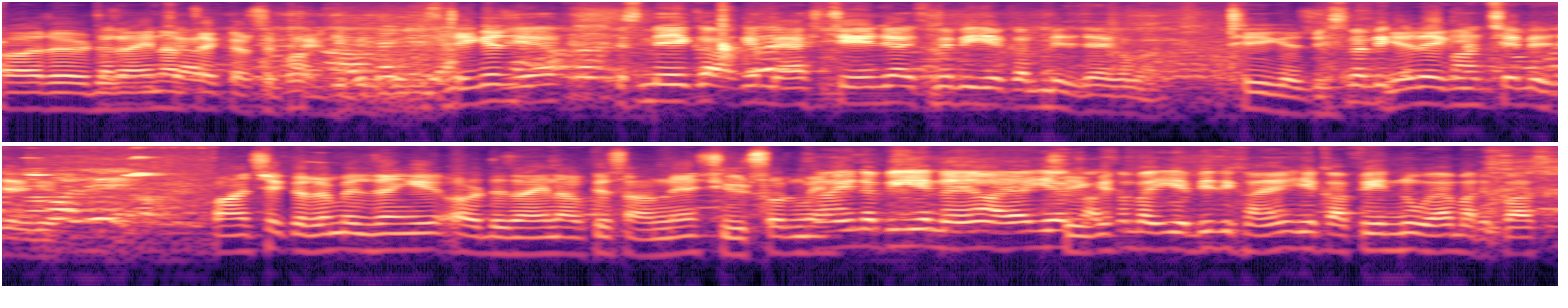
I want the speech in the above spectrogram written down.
और डिज़ाइन आप चेक कर सकते हाँ। हैं ठीक है जी। इसमें एक आगे मैच चेंज है इसमें भी ये कलर मिल जाएगा ठीक है जी। इसमें भी ये देख लें पाँच छः मिल जाएँगे। पाँच छः कलर मिल जाएँगे और डिज़ाइन आपके सामने है शीट सोल में। डिज़ाइन अभी ये नया आया ये ठीक है। कासम भाई ये भी दिखाएँ ये काफ़ी हुआ है हमारे पास।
